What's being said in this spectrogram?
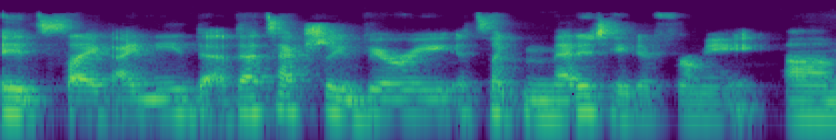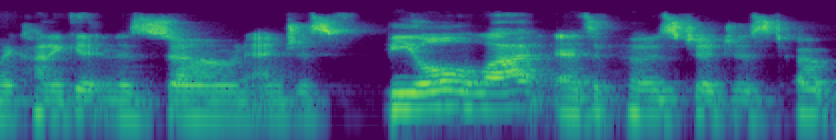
it's like I need that. That's actually very. It's like meditative for me. Um, I kind of get in a zone and just feel a lot, as opposed to just. Oh,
